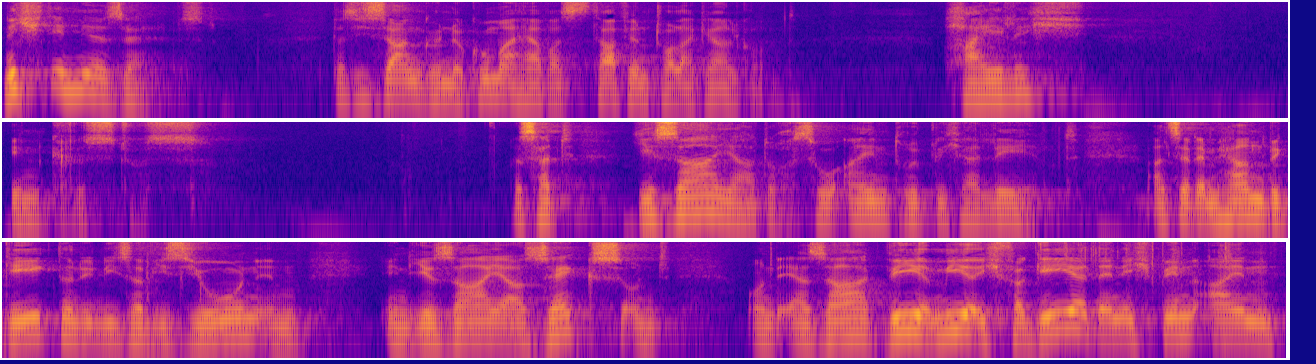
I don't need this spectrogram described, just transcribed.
Nicht in mir selbst, dass ich sagen könnte, guck mal Herr, was da für ein toller Kerl kommt. Heilig in Christus. Das hat Jesaja doch so eindrücklich erlebt, als er dem Herrn begegnet in dieser Vision in, in Jesaja 6 und, und er sagt: Wehe mir, ich vergehe, denn ich bin ein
